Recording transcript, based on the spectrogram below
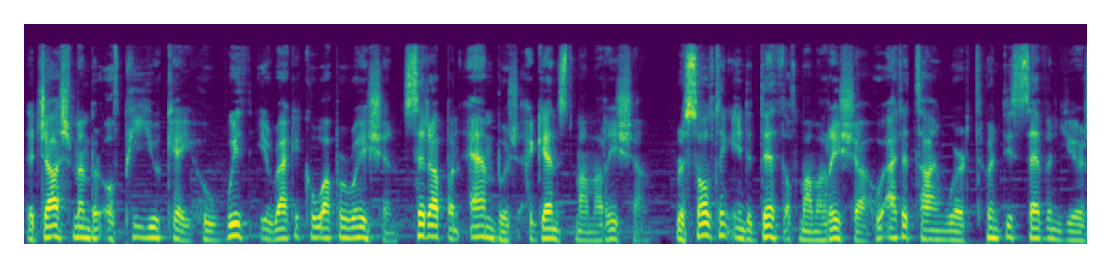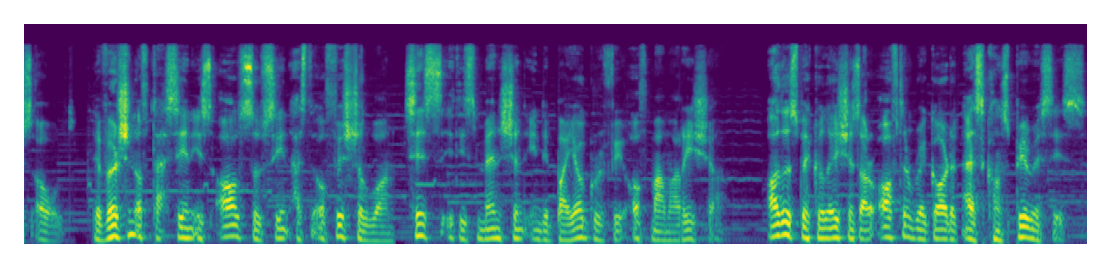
the Jash member of PUK who with Iraqi cooperation set up an ambush against Mamarisha, resulting in the death of Mamarisha who at the time were 27 years old. The version of Tahsin is also seen as the official one since it is mentioned in the biography of Mamarisha. Other speculations are often regarded as conspiracies.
